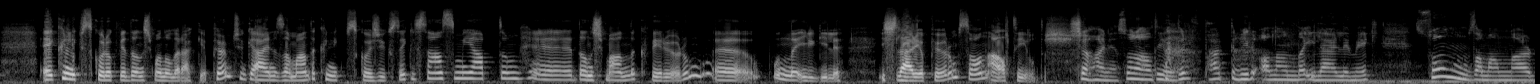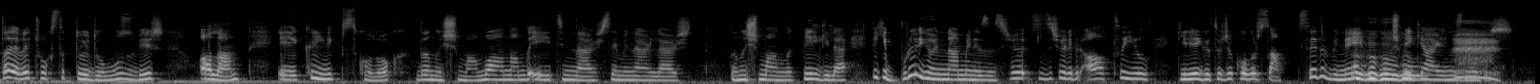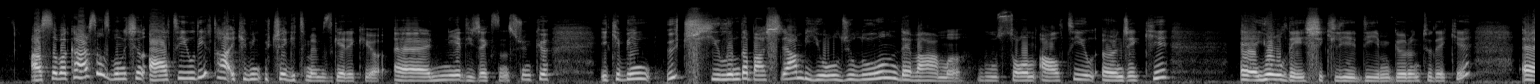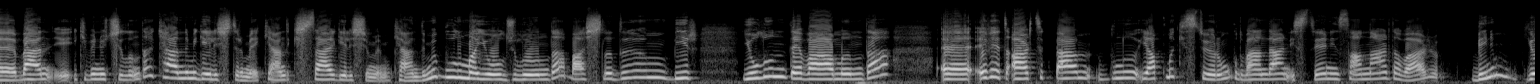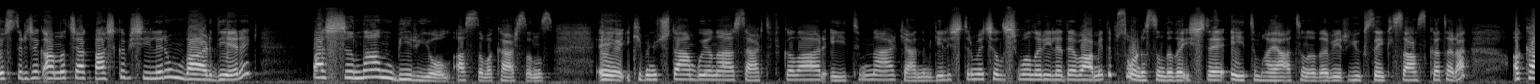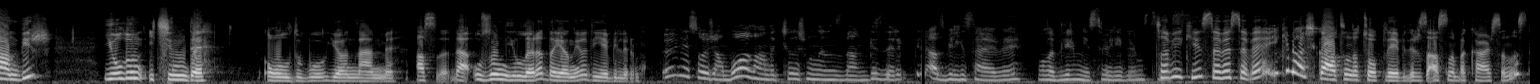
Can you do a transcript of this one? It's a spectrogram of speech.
e, klinik psikolog ve danışman olarak yapıyorum. Çünkü aynı zamanda klinik psikoloji yüksek lisansımı yaptım, e, danışmanlık veriyorum. E, bununla ilgili işler yapıyorum son 6 yıldır. Şahane. Son 6 yıldır farklı bir alanda ilerlemek. Son zamanlarda evet çok sık duyduğumuz bir alan. E, klinik psikolog, danışman, bu anlamda eğitimler, seminerler, danışmanlık, bilgiler. Peki buraya yönlenmenizin sizi şöyle bir 6 yıl geriye götürecek olursam sebebi neydi? Buluşma hikayeniz nedir? Aslına bakarsanız bunun için 6 yıl değil ta 2003'e gitmemiz gerekiyor. Ee, niye diyeceksiniz? Çünkü 2003 yılında başlayan bir yolculuğun devamı bu son 6 yıl önceki e, yol değişikliği diyeyim görüntüdeki. Ee, ben 2003 e, yılında kendimi geliştirmek, kendi kişisel gelişimim, kendimi bulma yolculuğunda başladığım bir yolun devamında e, evet artık ben bunu yapmak istiyorum. Bunu benden isteyen insanlar da var. Benim gösterecek, anlatacak başka bir şeylerim var diyerek başlanan bir yol aslına bakarsanız. E, ee, 2003'ten bu yana sertifikalar, eğitimler, kendimi geliştirme çalışmaları ile devam edip sonrasında da işte eğitim hayatına da bir yüksek lisans katarak akan bir yolun içinde oldu bu yönlenme. Aslında uzun yıllara dayanıyor diyebilirim. Öyleyse hocam bu alandaki çalışmalarınızdan bizleri biraz bilgi sahibi olabilir miyiz, söyleyebilir misiniz? Tabii ki seve seve iki başlık altında toplayabiliriz aslına bakarsanız.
